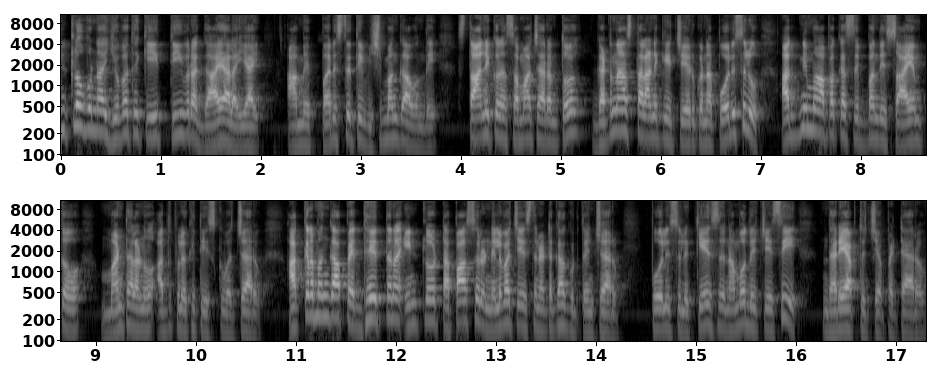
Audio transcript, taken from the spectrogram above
ఇంట్లో ఉన్న యువతికి తీవ్ర గాయాలయ్యాయి. ఆమె పరిస్థితి విషమంగా ఉంది. స్థానికుల సమాచారంతో ఘటనా స్థలానికి చేరుకున్న పోలీసులు అగ్నిమాపక సిబ్బంది సాయంతో మంటలను అదుపులోకి తీసుకువచ్చారు. అక్రమంగా పెద్ద ఎత్తున ఇంట్లో టపాసులు నిల్వ చేసినట్టుగా గుర్తించారు. పోలీసులు కేసు నమోదు చేసి దర్యాప్తు చేపట్టారు.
